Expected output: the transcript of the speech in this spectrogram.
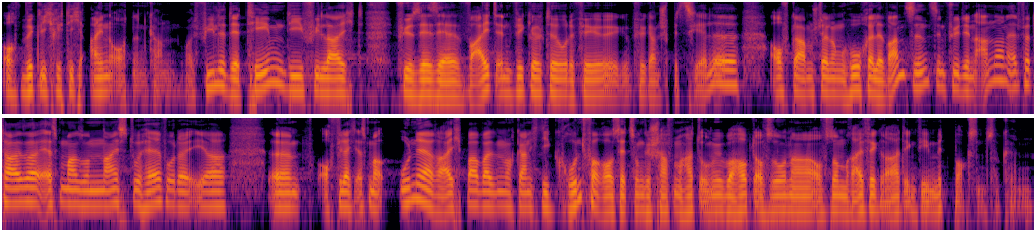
auch wirklich richtig einordnen kann. Weil viele der Themen, die vielleicht für sehr, sehr weit entwickelte oder für, für ganz spezielle Aufgabenstellungen hochrelevant sind, sind für den anderen Advertiser erstmal so nice to have oder eher ähm, auch vielleicht erstmal unerreichbar, weil er noch gar nicht die Grundvoraussetzung geschaffen hat, um überhaupt auf so einer, auf so einem Reifegrad irgendwie mitboxen zu können.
